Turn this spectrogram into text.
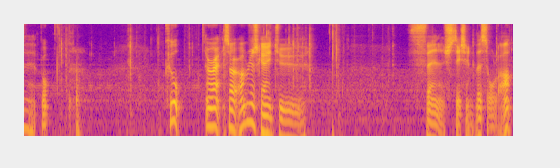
Oh. Cool. Alright, so I'm just going to finish setting this all up.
